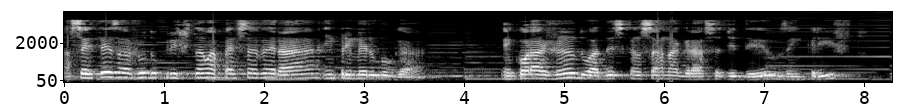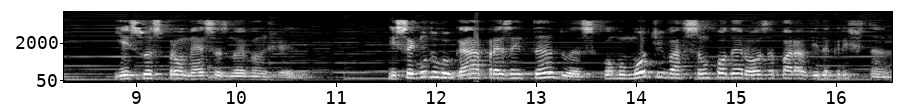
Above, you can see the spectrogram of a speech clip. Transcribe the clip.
A certeza ajuda o cristão a perseverar em primeiro lugar encorajando-o a descansar na graça de Deus em Cristo e em suas promessas no Evangelho. Em segundo lugar, apresentando-as como motivação poderosa para a vida cristã.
